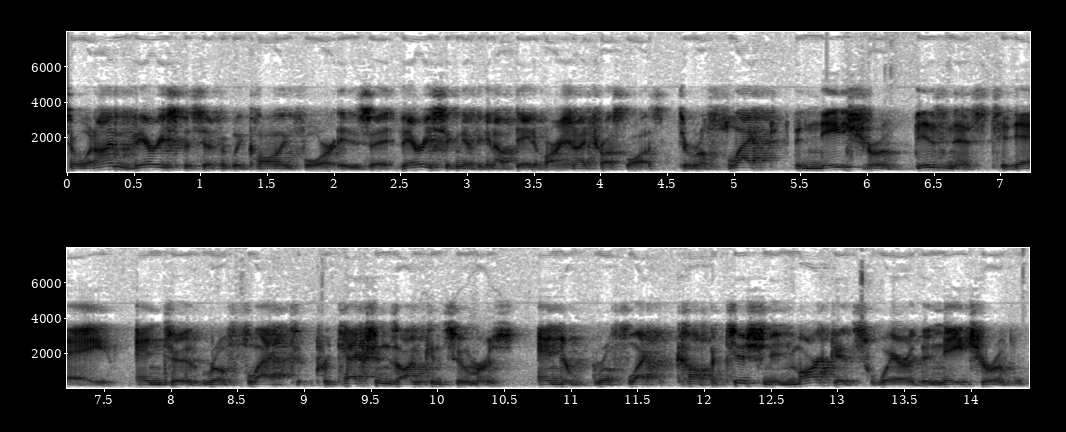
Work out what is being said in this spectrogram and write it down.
So what I'm very specifically calling for is a very significant update of our antitrust laws to reflect the nature of business today and to reflect protections on consumers and to reflect competition in markets where the nature of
